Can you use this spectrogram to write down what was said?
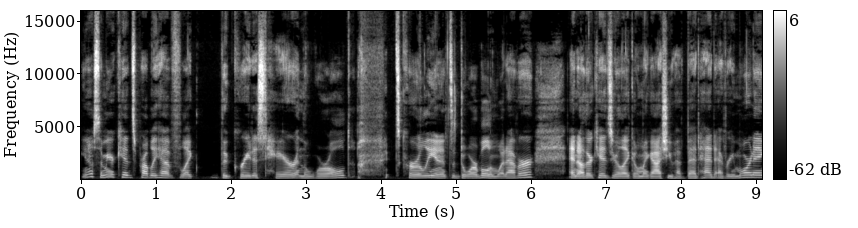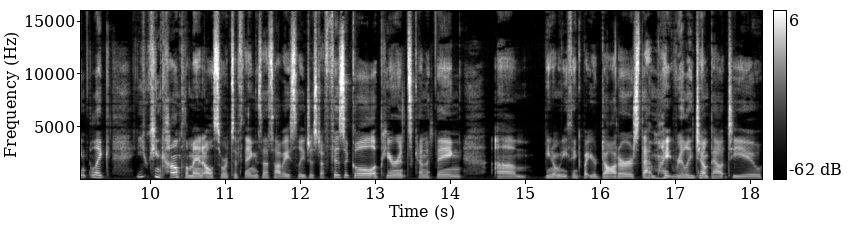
You know, some of your kids probably have like the greatest hair in the world. it's curly and it's adorable and whatever. And other kids, you're like, oh my gosh, you have bedhead every morning. Like, you can compliment all sorts of things. That's obviously just a physical appearance kind of thing. Um, you know, when you think about your daughters, that might really jump out to you.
